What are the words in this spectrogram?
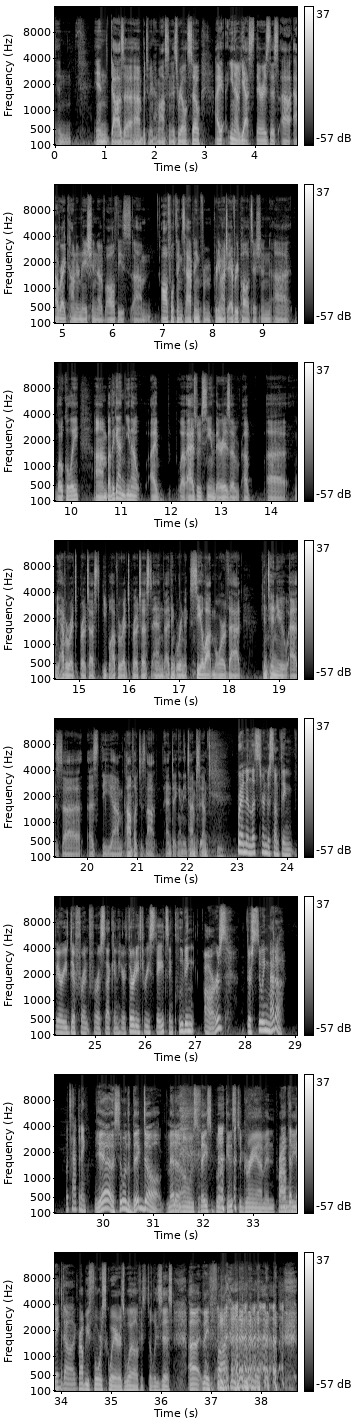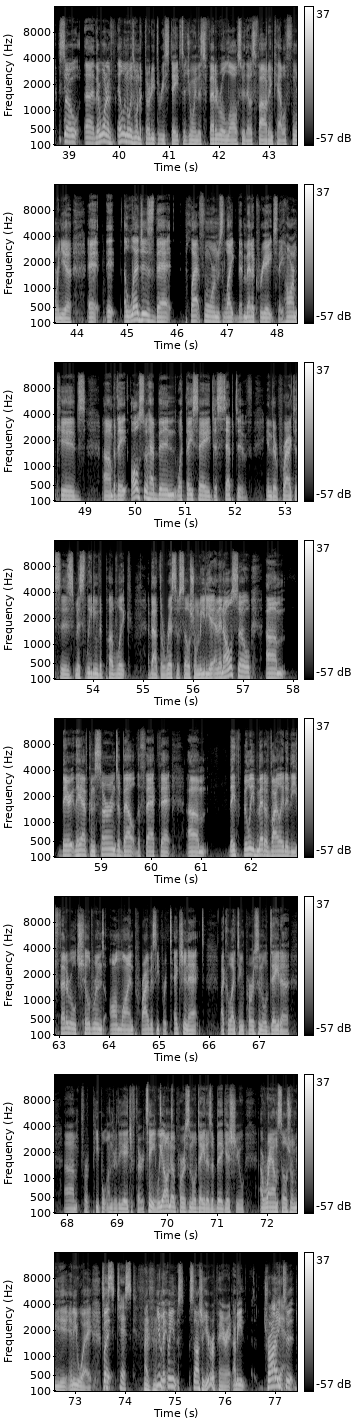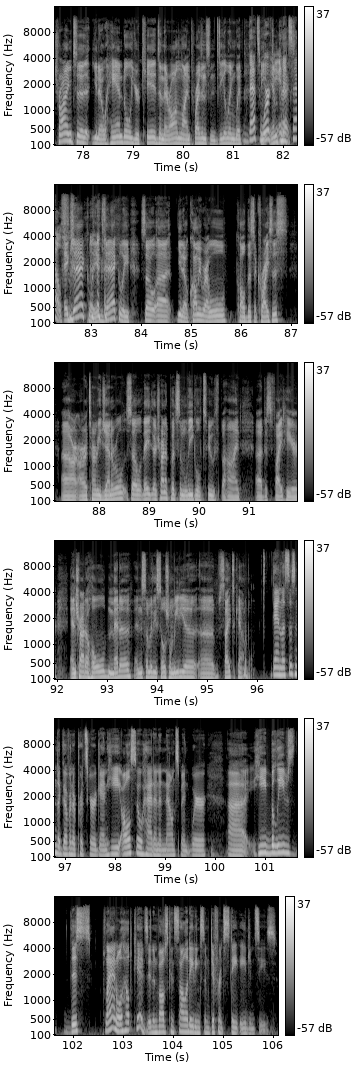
in in Gaza uh, between Hamas and Israel. So I, you know, yes, there is this uh, outright condemnation of all of these um, awful things happening from pretty much every politician uh, locally. Um, but again, you know, I, well, as we've seen, there is a, a uh, we have a right to protest. People have a right to protest, and I think we're going to see a lot more of that continue as uh, as the um, conflict is not ending anytime soon. Brandon, let's turn to something very different for a second here. 33 states, including ours, they're suing Meta What's happening? Yeah, they're suing the big dog. Meta owns Facebook, Instagram, and probably Not the big dog. probably Foursquare as well, if it still exists. Uh, they filed. so uh, they're one of Illinois is one of 33 states to join this federal lawsuit that was filed in California. It, it alleges that platforms like that Meta creates they harm kids, um, but they also have been what they say deceptive in their practices, misleading the public about the risks of social media, and then also. Um, they they have concerns about the fact that um, they believe Meta violated the Federal Children's Online Privacy Protection Act by collecting personal data um, for people under the age of 13. We all know personal data is a big issue around social media anyway. But tisk, tisk. you, I mean, Sasha, you're a parent. I mean, trying oh, yeah. to trying to you know handle your kids and their online presence and dealing with that's work impacts. in itself. exactly, exactly. so uh, you know, Kwame Raoul called this a crisis uh, our, our, attorney general. So they, they're trying to put some legal tooth behind uh, this fight here and try to hold Meta and some of these social media uh, sites accountable. Dan, let's listen to Governor Pritzker again. He also had an announcement where uh, he believes this plan will help kids. It involves consolidating some different state agencies.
